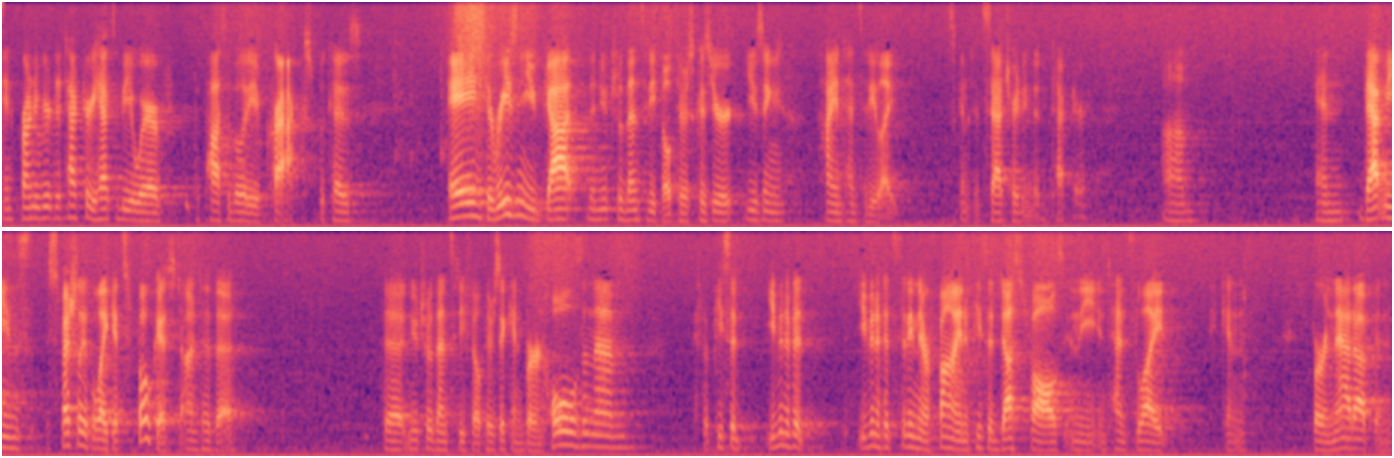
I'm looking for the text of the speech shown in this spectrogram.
in front of your detector, you have to be aware of the possibility of cracks because A, the reason you've got the neutral density filter is because you're using high intensity light. It's, gonna, it's saturating the detector. Um, and that means, especially if the light gets focused onto the, the neutral density filters, it can burn holes in them. If a piece of, even if it even if it's sitting there fine, a piece of dust falls in the intense light, it can burn that up and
